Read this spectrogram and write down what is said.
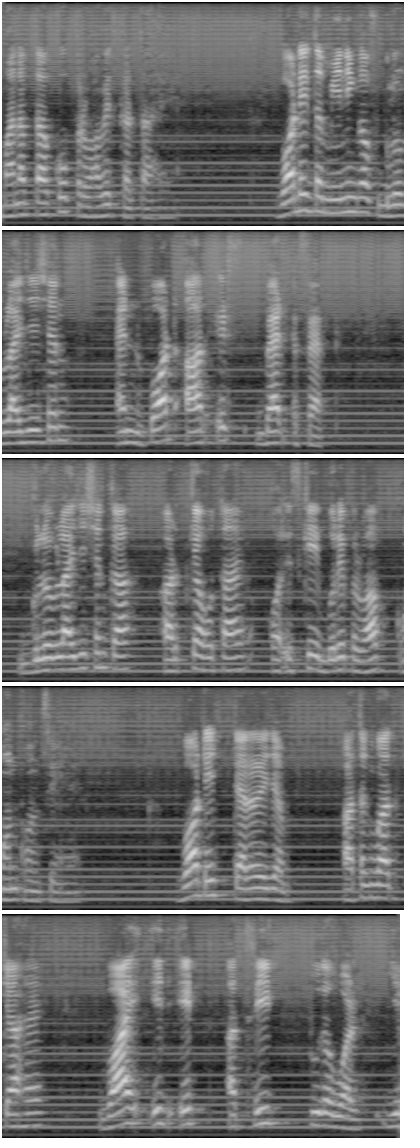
मानवता को प्रभावित करता है। What is the meaning of globalisation and what are its bad effect globalisation का अर्थ क्या होता है और इसके बुरे प्रभाव कौन कौन से हैं? वॉट इज़ टेररिज्म आतंकवाद क्या है? Why is it a threat to the world ये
